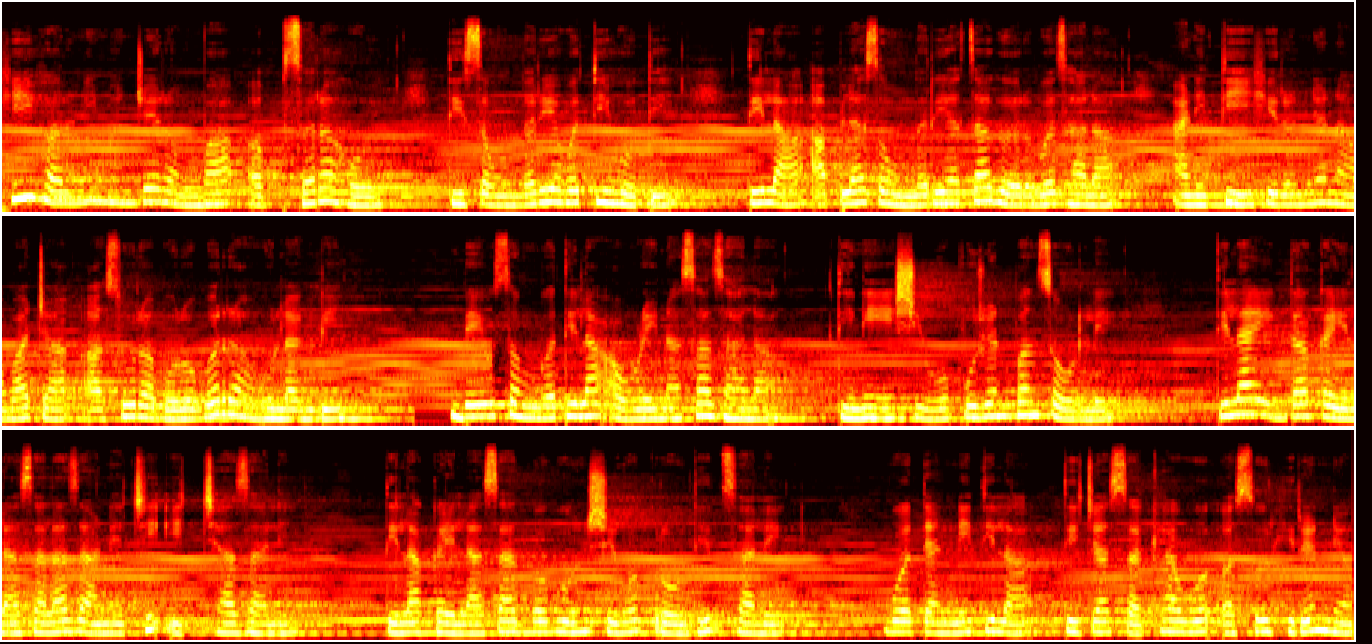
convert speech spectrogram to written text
ही हरणी म्हणजे रंभा अप्सरा होय. ती सौंदर्यवती होती. तिला आपल्या सौंदर्याचा गर्व झाला आणि ती हिरण्य नावाच्या आसुराबरोबर राहू लागली. देवसंग तिला आवडेनासा झाला. तिने शिवपूजन पण सोडले. तिला एकदा कैलासाला जाण्याची इच्छा झाली. तिला कैलासात बघून शिव क्रोधित झाले व त्यांनी तिला तिच्या सख्या व असुर हिरण्य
